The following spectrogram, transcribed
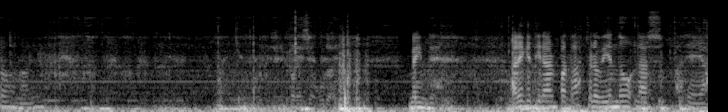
8, 9. 15, 16, por ahí seguro. eh. 20. Ahora hay que tirar para atrás, pero viendo las hacia allá.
